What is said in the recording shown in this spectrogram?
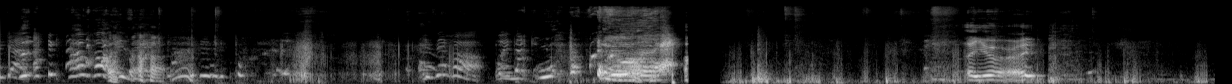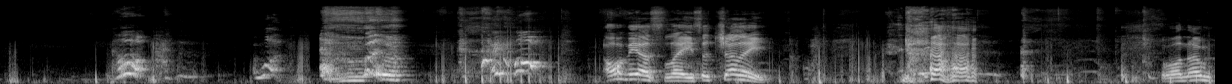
can't. I can't. How hot is it? Is it hot? Oh. Put it back. Are you alright? Hot. What? Obviously, it's a chili. well, no.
